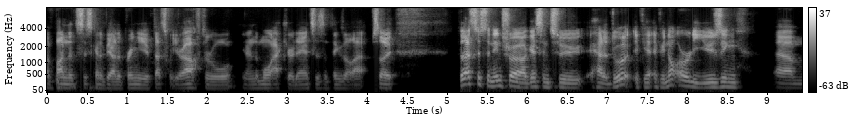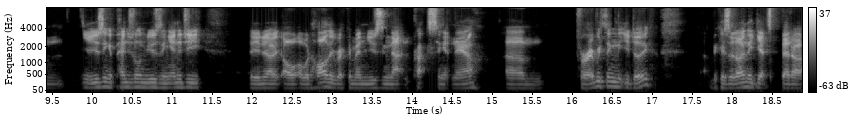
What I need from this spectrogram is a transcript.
abundance it's going to be able to bring you if that's what you're after, or you know, the more accurate answers and things like that. So, so that's just an intro, I guess, into how to do it. If you if you're not already using um, you're using a pendulum, using energy, you know, I, I, would highly recommend using that and practicing it now um, for everything that you do because it only gets better.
